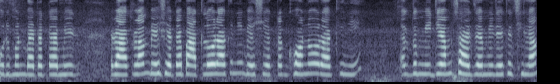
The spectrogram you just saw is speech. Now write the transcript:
পরিমাণ ব্যাটারটা আমি রাখলাম। বেশি একটা পাতলাও রাখিনি, বেশি একটা ঘনও রাখিনি। একদম মিডিয়াম সাইজে আমি রেখেছিলাম।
